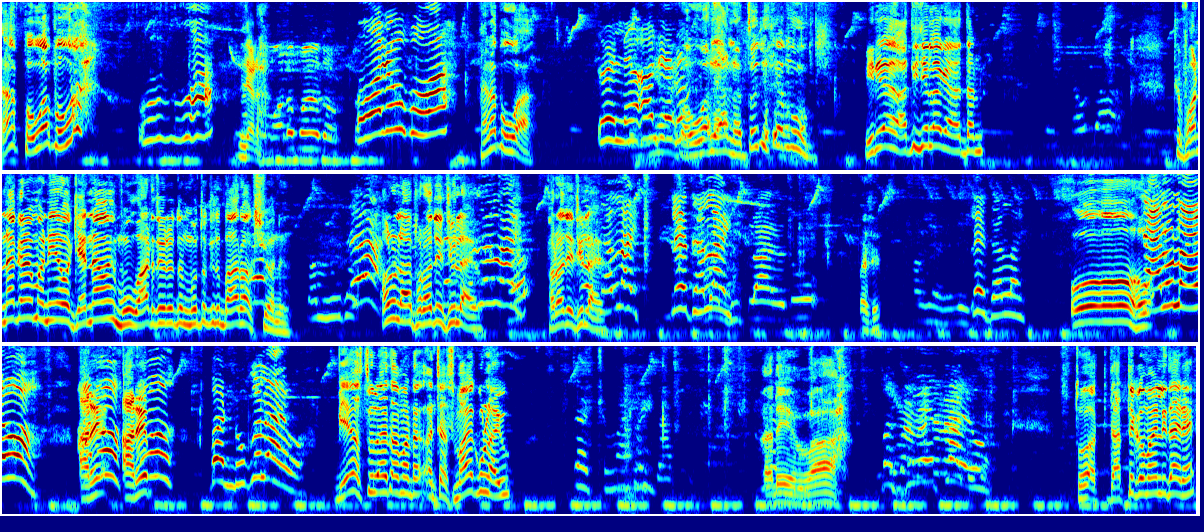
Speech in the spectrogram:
હા પૌવા પૌવા? જરા હે ને પૌવા. પૌવા લે આ નતો જ રે હું? ઈરે હાથી જેલા ગયા તને તો ફોન ના કરે મને ઘેર ના આવે હું વાટ જોઈ રહ્યો તો હું તો કીધું બાર વાગશું અને આનું લાવ ફરવાથી થયું લાવ્યો ફરવાથી થયું લાવ્યો પછી? ઓહો. અરે અરે. બે વસ્તુ લાવ્યો તા માટે. અને ચશ્મા કોણ લાવ્યું? અરે વાહ. તો જાતે કમાઈ લીધા રે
